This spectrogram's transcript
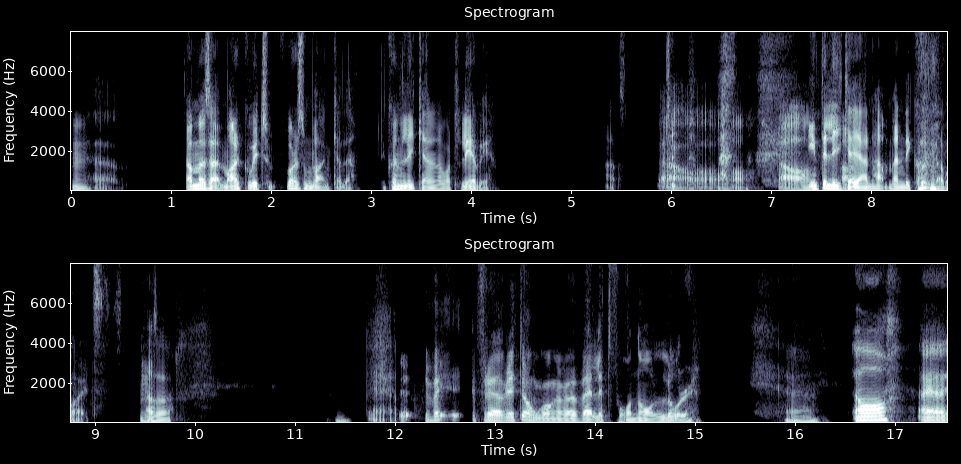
Mm. Eh, Ja, men så här, Markovic var det som blankade. Det kunde lika gärna ha varit Levi. Alltså, Ja, ja, ja, inte lika gärna, men det kunde ha varit. Mm. Alltså, för övrigt i omgången var det väldigt få nollor. Eh, ja, eh,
